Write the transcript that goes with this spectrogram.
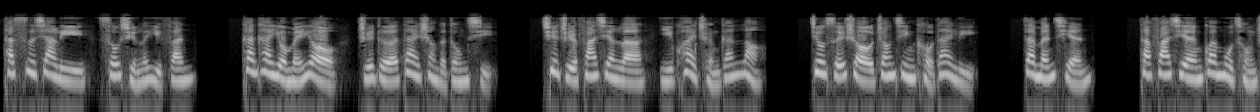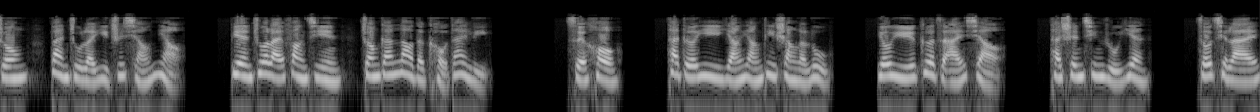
他四下里搜寻了一番，看看有没有值得带上的东西，却只发现了一块陈干酪，就随手装进口袋里。在门前。他发现灌木丛中绊住了一只小鸟，便捉来放进装干酪的口袋里。随后，他得意洋洋地上了路。由于个子矮小，他身轻如燕，走起来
